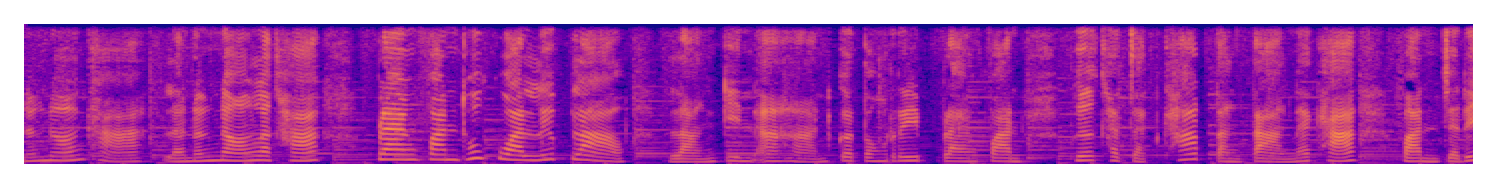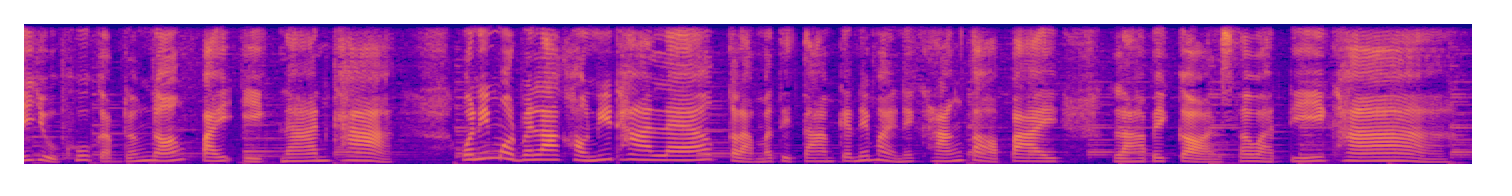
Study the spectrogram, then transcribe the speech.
น้องๆค่ะ แล้วน้องๆล่ะคะ แปลงฟันทุกวันหรือเปล่า หลังกินอาหารก็ต้องรีบแปลงฟันเพื่อขจัดคราบต่างๆนะคะ ฟันจะได้อยู่คู่กับน้องๆไปอีกนานค่ะ วันนี้หมดเวลาของนิทานแล้วกลับมาติดตามกันได้ใหม่ในครั้งต่อไป ลาไปก่อน สวัสดีค่ะ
